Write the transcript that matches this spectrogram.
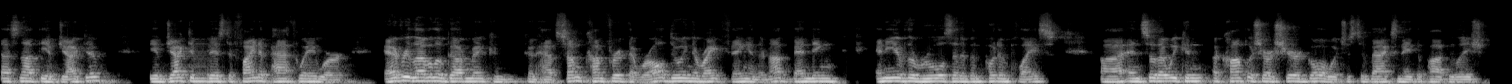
That's not the objective. The objective is to find a pathway where every level of government can, can have some comfort that we're all doing the right thing and they're not bending any of the rules that have been put in place, uh, and so that we can accomplish our shared goal, which is to vaccinate the population.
